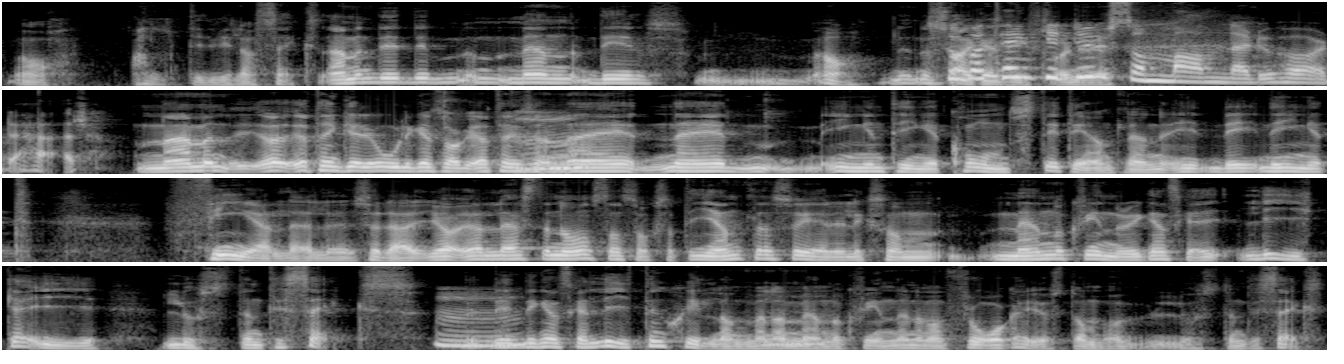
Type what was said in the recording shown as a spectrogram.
ja, alltid vill ha sex. Nej, men det, det, men det. Ja, det är Så vad tänker du som man när du hör det här? Nej, men jag, jag tänker olika saker. Jag tänker Mm. så här, nej, nej, ingenting är konstigt egentligen. Det, det är inget fel eller sådär. Jag, jag läste någonstans också att egentligen så är det liksom män och kvinnor är ganska lika i lusten till sex. Det, det, det är ganska liten skillnad mellan män och kvinnor när man frågar just om lusten till sex.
